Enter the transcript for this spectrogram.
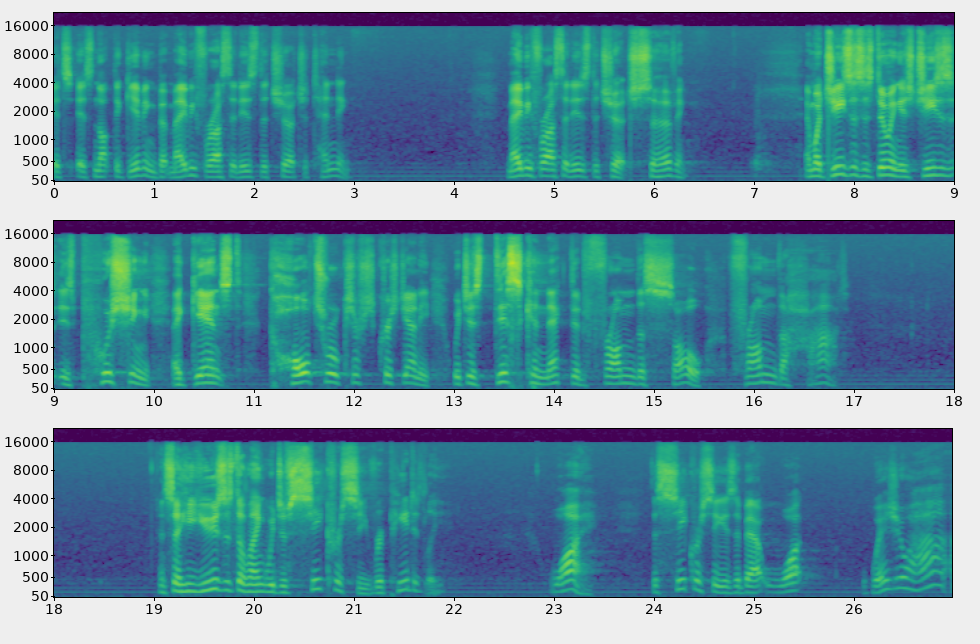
it's, it's not the giving, but maybe for us it is the church attending. Maybe for us it is the church serving. And what Jesus is doing is Jesus is pushing against cultural Christianity, which is disconnected from the soul, from the heart. And so he uses the language of secrecy repeatedly. Why? The secrecy is about what, where's your heart?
